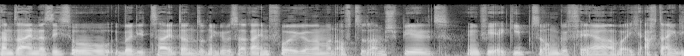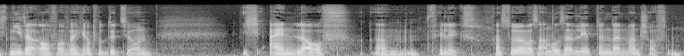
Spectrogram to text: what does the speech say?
kann sein, dass sich so über die Zeit dann so eine gewisse Reihenfolge, wenn man oft zusammenspielt, irgendwie ergibt, so ungefähr. Aber ich achte eigentlich nie darauf, auf welcher Position ich einlauf. Ähm, Felix, hast du da was anderes erlebt in deinen Mannschaften?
